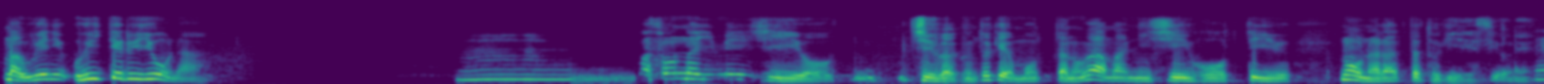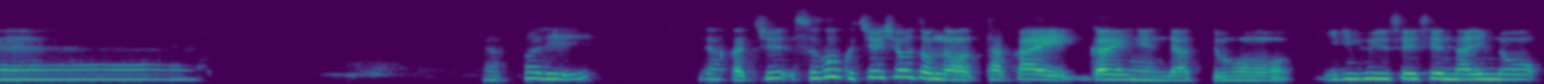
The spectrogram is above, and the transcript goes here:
まあ上に浮いてるような、うーん。まあそんなイメージを中学の時は持ったのが、まあ二進法っていうのを習った時ですよね。へーやっぱり、なんかちゅすごく抽象度の高い概念であっても、入冬先生なりの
